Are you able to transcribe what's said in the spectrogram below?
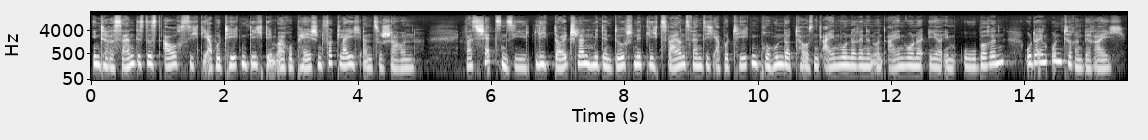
Interessant ist es auch, sich die Apothekendichte im europäischen Vergleich anzuschauen. Was schätzen Sie? Liegt Deutschland mit den durchschnittlich 22 Apotheken pro 100.000 Einwohnerinnen und Einwohner eher im oberen oder im unteren Bereich?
